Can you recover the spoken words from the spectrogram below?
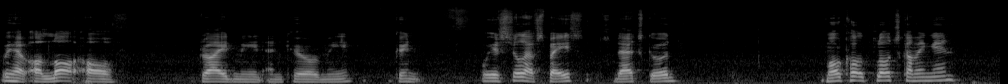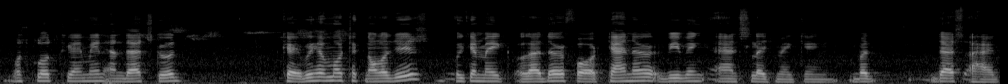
We have a lot of dried meat and cured meat. Okay, we still have space. So that's good. More cold clothes coming in. More clothes came in, and that's good. Okay, we have more technologies. We can make leather for tanner, weaving, and sledge making, but that's ahead.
